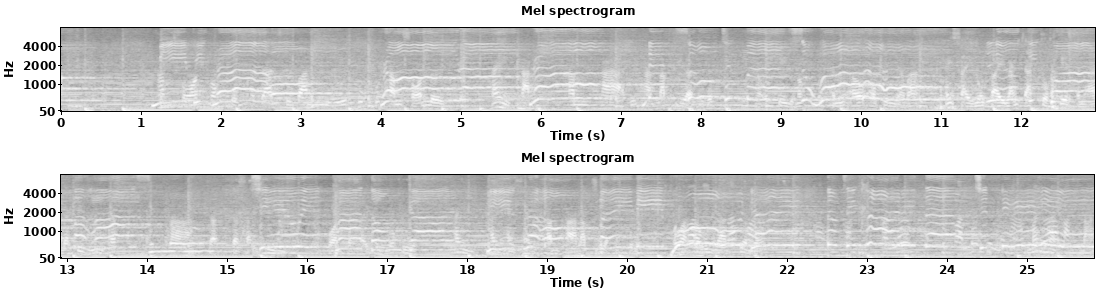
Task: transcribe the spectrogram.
มมีเพียงพระองค์หรือทุกๆคำสอนเลยให้ตัดคำพาที่ทางรับเชื่อหรือถึงเมืองสวรร เขาเอาเป็นแบบว่าให้ใส่ลงไปหลังจากจบเทศนาและที่ดีครับอ่าจะจะใส่ที่ก่อนข้าจะใส่ต้องก็คือารให้ให้เพียให้งพใส่ระองค์คำพารับเชื่อไม่มีเพราะว่าเขาวิญญาณเชื่อใดเติมที่ข้าได้เติมฉันดีไม่ว่าหลังหลัง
